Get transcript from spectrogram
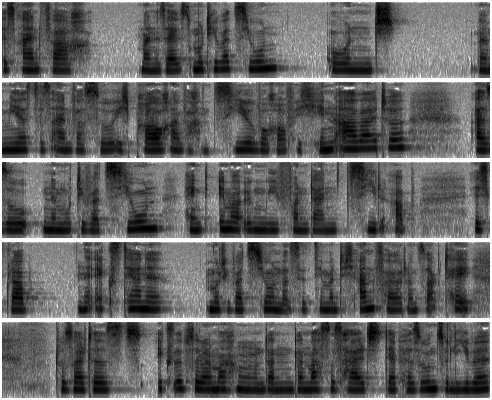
ist einfach meine Selbstmotivation und bei mir ist es einfach so, ich brauche einfach ein Ziel, worauf ich hinarbeite. Also eine Motivation hängt immer irgendwie von deinem Ziel ab. Ich glaube, eine externe Motivation, dass jetzt jemand dich anfeuert und sagt, hey, du solltest XY machen und dann, dann machst du es halt der Person zuliebe,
